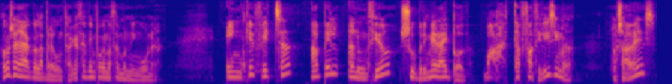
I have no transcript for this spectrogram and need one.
Vamos allá con la pregunta, que hace tiempo que no hacemos ninguna. ¿En qué fecha Apple anunció su primer iPod? ¡Bah! Está facilísima. ¿Lo sabes?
